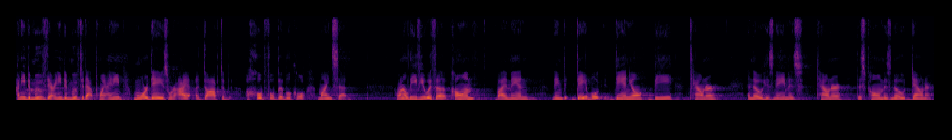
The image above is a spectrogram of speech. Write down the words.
I need to move there. I need to move to that point. I need more days where I adopt a, a hopeful biblical mindset. I want to leave you with a poem by a man named Daniel B. Towner. And though his name is Towner, this poem is no downer.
